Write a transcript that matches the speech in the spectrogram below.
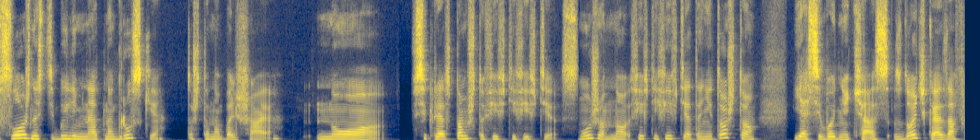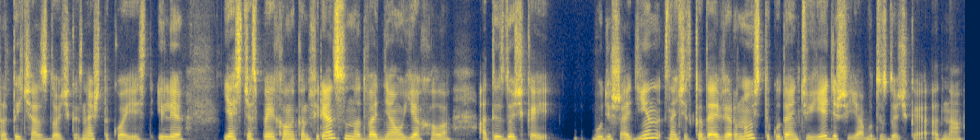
сложности были именно от нагрузки, то, что она большая. Но секрет в том, что 50-50 с мужем, но 50-50 это не то, что я сегодня час с дочкой, а завтра ты час с дочкой. Знаешь, такое есть. Или я сейчас поехала на конференцию, на два дня уехала, а ты с дочкой будешь один, значит, когда я вернусь, ты куда-нибудь уедешь, и я буду с дочкой одна.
